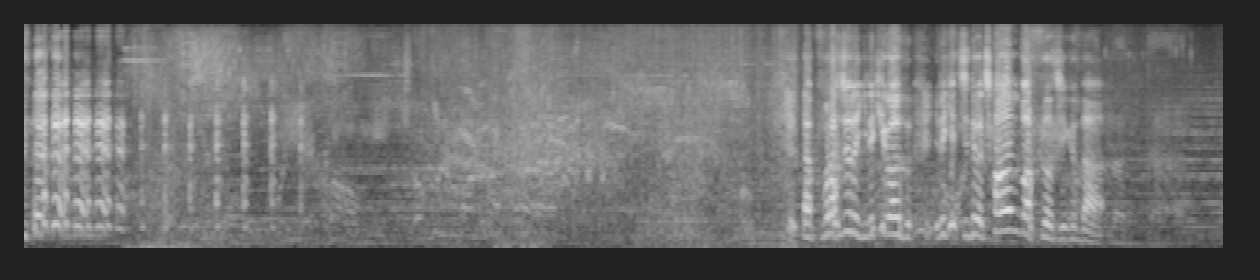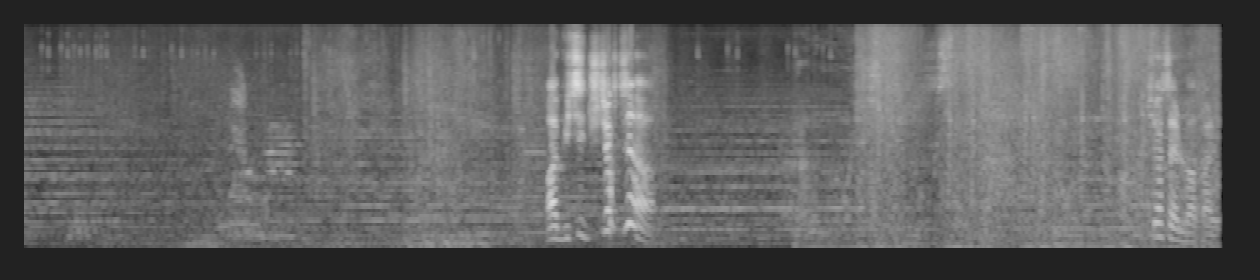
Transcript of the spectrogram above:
나 보라주는 이렇게 거 이렇게 지는 거 처음 봤어 지금 나. 아 미친 추적자. 추적자 일로 와 빨리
